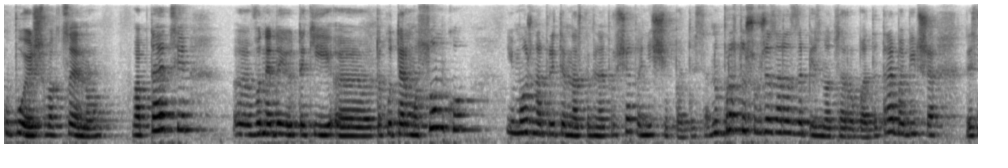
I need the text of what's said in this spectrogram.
Купуєш вакцину в аптеці, е, вони дають такі, е, таку термосумку, і можна прийти в нас в кабінет прощеплень і щепитися. Ну просто що вже зараз запізно це робити. Треба більше десь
